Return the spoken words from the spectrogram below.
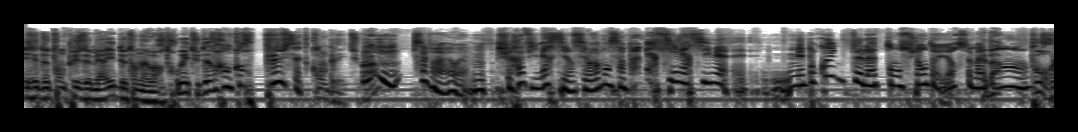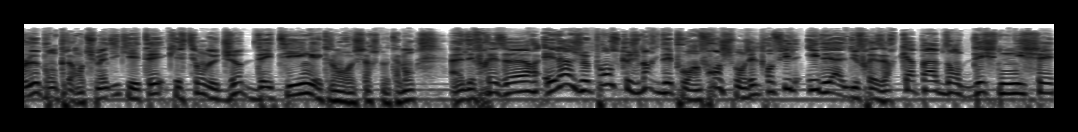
J'ai d'autant plus de mérite de t'en avoir trouvé. Tu devrais encore plus être comblé, tu vois. Mmh, c'est vrai, ouais. Mmh, Je suis ravie, merci, hein, c'est vraiment sympa. Merci, merci. Mais, mais pourquoi une telle attention d'ailleurs ce Eh matin ben, pour le bon plan, tu m'as dit qu'il était question de job dating et que l'on recherche notamment euh, des fraiseurs. Et là, je pense que je marque des points. Franchement, j'ai le profil idéal du fraiseur, capable d'en dénicher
